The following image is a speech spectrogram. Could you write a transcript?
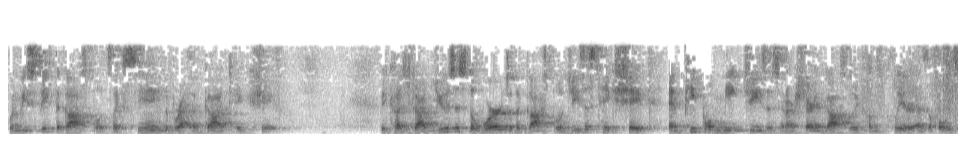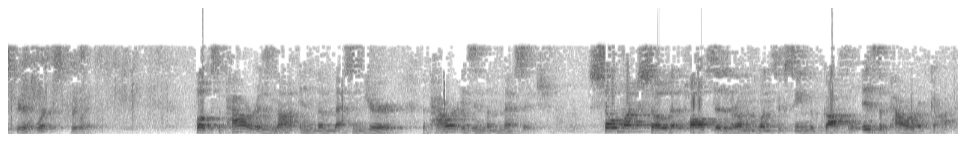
When we speak the gospel, it's like seeing the breath of God take shape. Because God uses the words of the gospel, Jesus takes shape, and people meet Jesus, and our sharing the gospel becomes clear as the Holy Spirit works through it. Folks, the power is not in the messenger, the power is in the message. So much so that Paul says in Romans 1.16, the gospel is the power of God.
